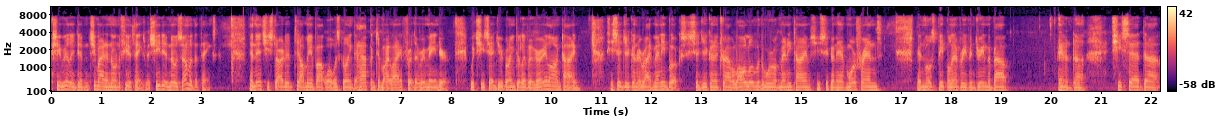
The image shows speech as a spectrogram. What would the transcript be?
She really didn't. She might have known a few things, but she didn't know some of the things. And then she started to tell me about what was going to happen to my life for the remainder, which she said you're going to live a very long time. She said you're going to write many books. She said you're going to travel all over the world many times. She said you're going to have more friends than most people ever even dream about. And uh, she said. Uh,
